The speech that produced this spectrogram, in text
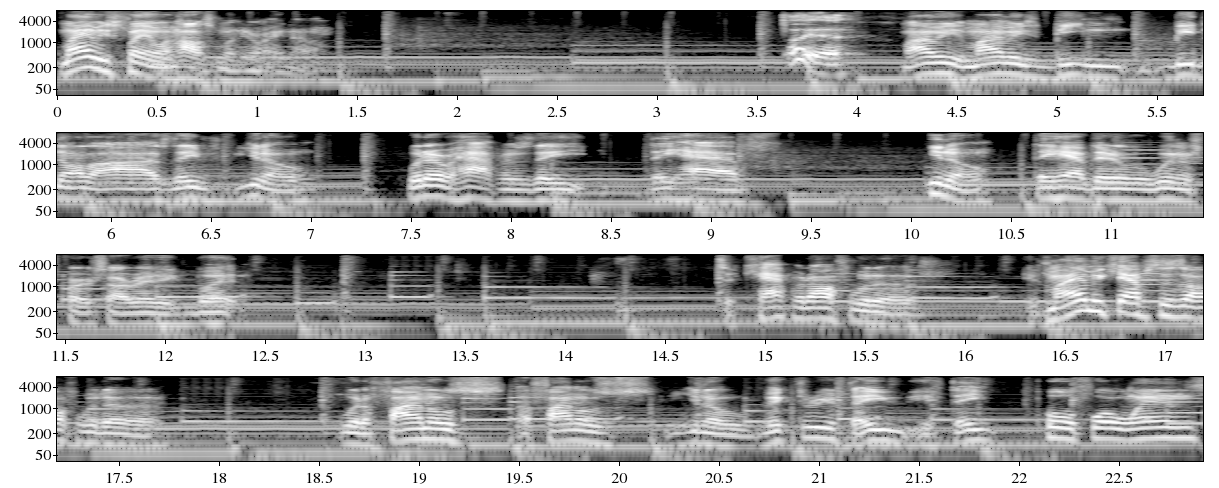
Miami's playing with house money right now. Oh yeah. Miami, Miami's beating beating all the odds. They've, you know, whatever happens, they they have, you know, they have their little winners purse already. But to cap it off with a, if Miami caps this off with a, with a finals a finals, you know, victory, if they if they pull four wins,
